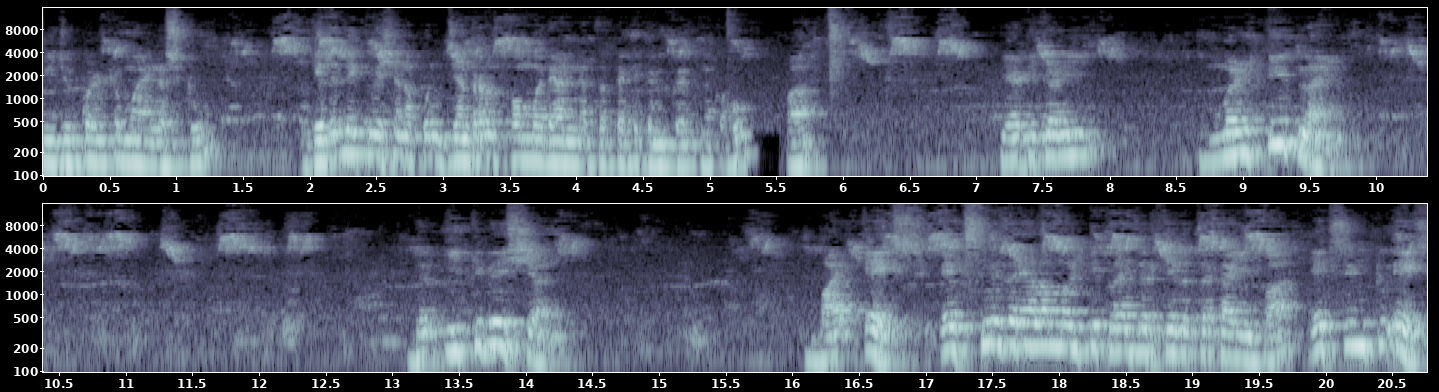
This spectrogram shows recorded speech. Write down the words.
is equal to minus two दिलेलं इक्वेशन आपण जनरल फॉर्ममध्ये आणण्याचा त्या ठिकाणी प्रयत्न करू. या ठिकाणी multiply the equation by x एक्सने जर याला मल्टिप्लाय जर केलं तर काय येईल पहा? X into x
